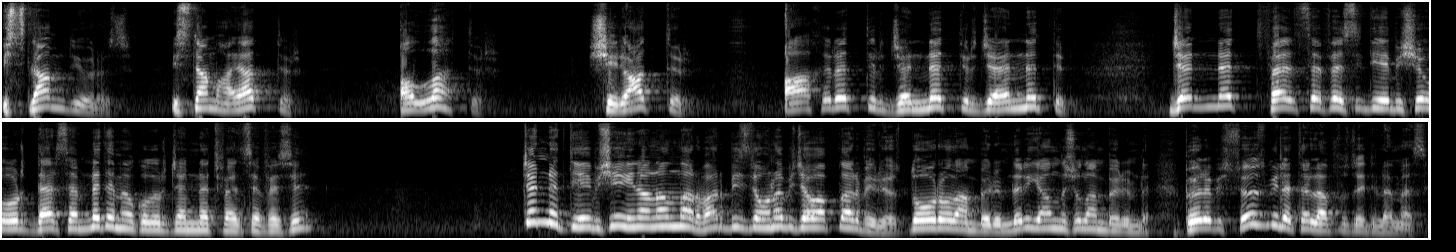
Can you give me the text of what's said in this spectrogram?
İslam diyoruz. İslam hayattır. Allah'tır. Şeriattır. Ahirettir, cennettir, cehennettir. Cennet felsefesi diye bir şey olur dersem ne demek olur cennet felsefesi? Cennet diye bir şeye inananlar var. Biz de ona bir cevaplar veriyoruz. Doğru olan bölümleri, yanlış olan bölümde. Böyle bir söz bile telaffuz edilemez.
